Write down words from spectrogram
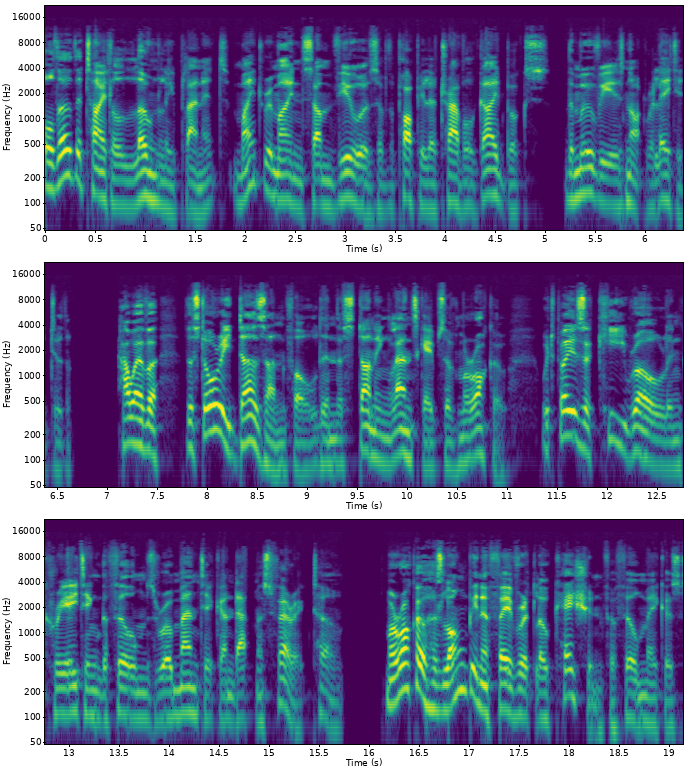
Although the title Lonely Planet might remind some viewers of the popular travel guidebooks, the movie is not related to them. However, the story does unfold in the stunning landscapes of Morocco, which plays a key role in creating the film's romantic and atmospheric tone. Morocco has long been a favorite location for filmmakers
